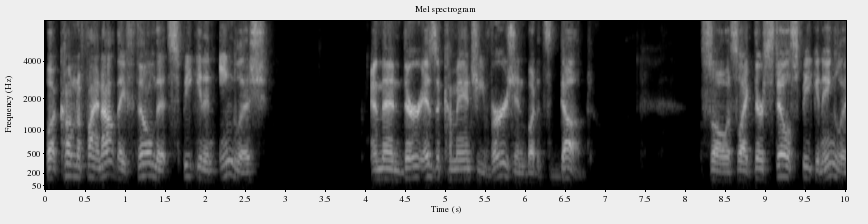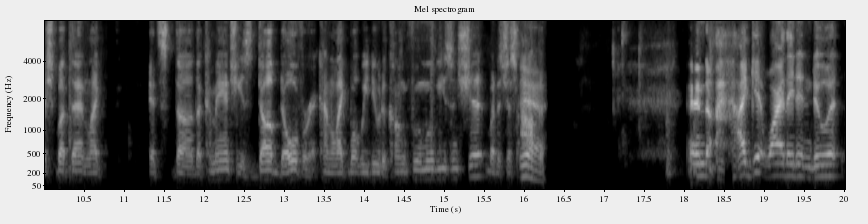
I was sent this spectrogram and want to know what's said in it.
But come to find out, they filmed it speaking in English, and then there is a Comanche version, but it's dubbed. So it's like they're still speaking English, but then like it's the the Comanche is dubbed over it, kind of like what we do to kung fu movies and shit. But it's just Yeah. opposite. And I get why they didn't do it,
